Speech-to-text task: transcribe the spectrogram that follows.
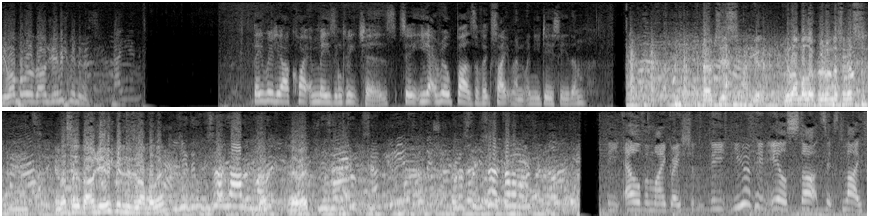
Yılan balığı daha önce yemiş miydiniz? They really are quite amazing creatures. So you get a real buzz of excitement when you do see them. Efendim siz y- yılan balığı kuyruğundasınız. Nasıl? Daha önce yemiş miydiniz yılan balığı? Yedim güzel yağlı balık. Evet. Lezzeti çok güzel. Burası da güzel kalabalık. the elver migration. The European eel starts its life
